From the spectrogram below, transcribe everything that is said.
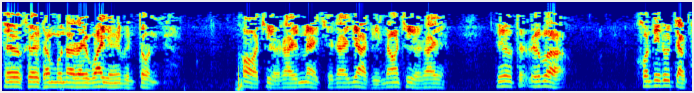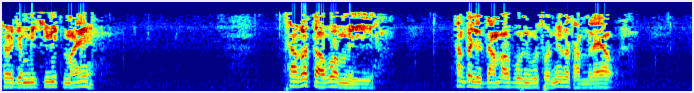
เธอเคยทำบุญอะไรไว้อย่างนี้เป็นต้น พ่อชื่ออะไร แม่ชื่ออะไรญาติพี่น้องชื่ออะไรหรือหรือว่าคนที่รู้จักเธอยังมีชีวิตไหมถ้าก็ตอบว่ามีท่านก็จะนำเอาบุญกุศลนี้ก็ทำแล้วไป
